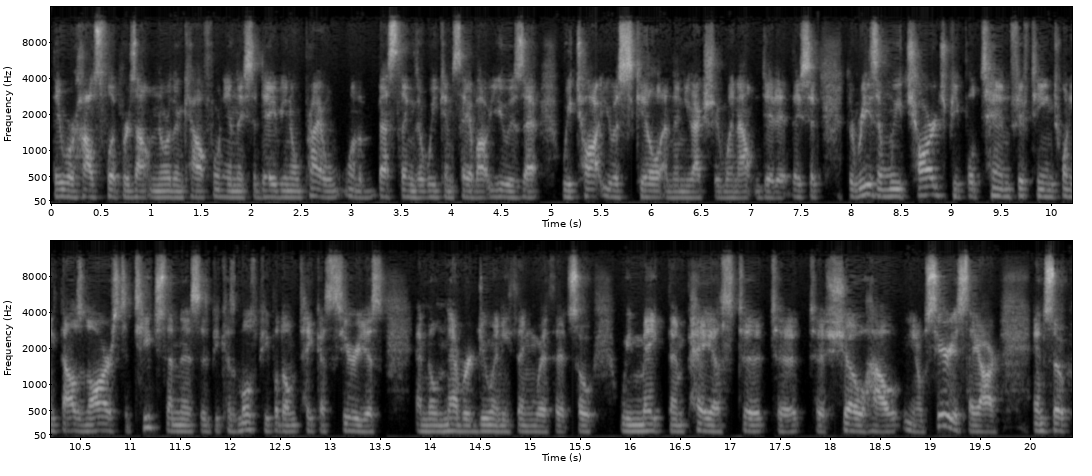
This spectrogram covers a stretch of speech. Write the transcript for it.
they were house flippers out in northern california and they said dave you know probably one of the best things that we can say about you is that we taught you a skill and then you actually went out and did it. They said the reason we charge people 10 15 20 thousand dollars to teach them this is because most people don't take us serious and they'll never do anything with it. So we make them pay us to to to show how you know serious they are. And so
